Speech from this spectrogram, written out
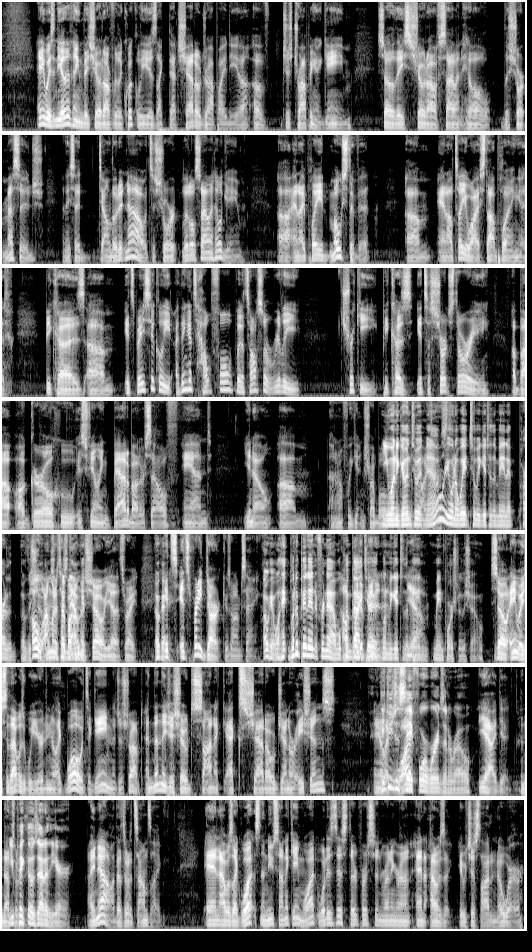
anyways, and the other thing they showed off really quickly is like that shadow drop idea of just dropping a game. So they showed off Silent Hill, the short message, and they said, download it now. It's a short little Silent Hill game. Uh, and I played most of it. Um, and I'll tell you why I stopped playing it because um, it's basically, I think it's helpful, but it's also really tricky because it's a short story about a girl who is feeling bad about herself. And, you know, um, I don't know if we get in trouble. You want to go into it now, or you want to wait till we get to the main uh, part of the, of the oh, show? Oh, I'm going to talk about it on the show. Yeah, that's right. Okay. It's it's pretty dark, is what I'm saying. Okay, well, hey, put a pin in it for now. We'll I'll come back to it when it. we get to the Yeah. main main portion of the show. So anyway, so that was weird, and you're like, "Whoa, it's a game that just dropped." And then they just showed Sonic X Shadow Generations. And Did you just "What?" say four words in a row? Yeah, I did. And that's you picked those out of the air. I know. That's what it sounds like. And I was like, "What? A new Sonic game? What? What is this? Third person running around?" And I was like, "It was just out of nowhere."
